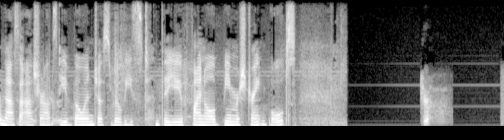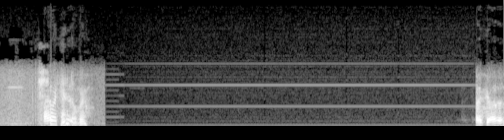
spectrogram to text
NASA astronaut Steve Bowen just released the final beam restraint bolts. Sure. Short handover. I got it.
